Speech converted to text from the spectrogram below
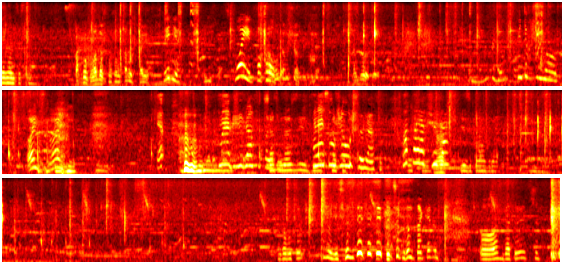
Стал. Похлоп в ладошку, пожалуйста, второй поверь. Видишь? Иди сюда. Спой и А, вон там еще один, да. Там двое было. Я так шумел. Ой, ой. Моя к жирафу Сейчас, пойду. подожди. Она слушала у жирафа. Папа, я к жирафу. Языком играет. Как будто люди что-то он так этот. О, готовится.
